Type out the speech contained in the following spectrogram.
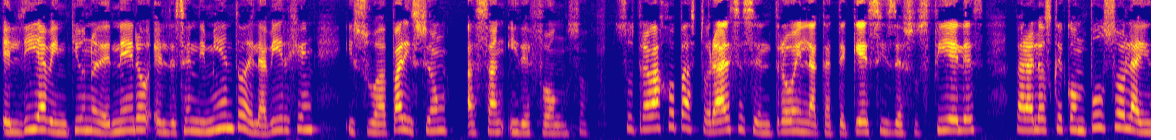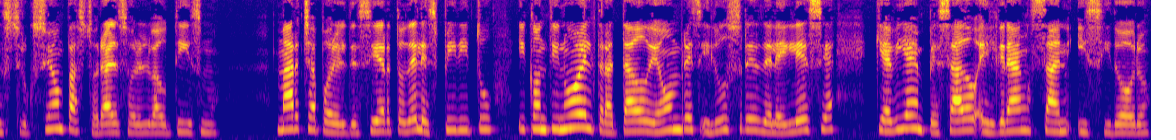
el día 21 de enero, el descendimiento de la Virgen y su aparición a San Ildefonso. Su trabajo pastoral se centró en la catequesis de sus fieles, para los que compuso la instrucción pastoral sobre el bautismo marcha por el desierto del Espíritu y continuó el tratado de hombres ilustres de la Iglesia que había empezado el gran San Isidoro.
